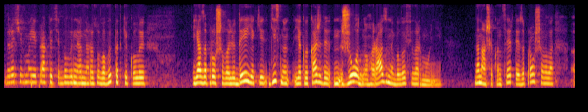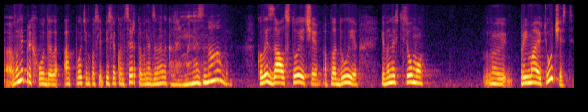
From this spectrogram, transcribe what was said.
До речі, в моїй практиці були неодноразово випадки, коли я запрошувала людей, які дійсно, як ви кажете, жодного разу не були у філармонії. На наші концерти я запрошувала. Е, Вони приходили, а потім після, концерту вони дзвонили і казали, ми не знали. Коли зал стоячи аплодує, і вони в цьому е, приймають участь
